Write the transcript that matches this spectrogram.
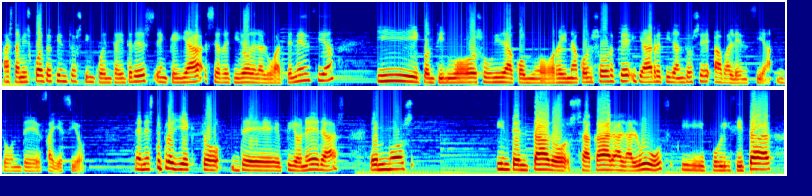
hasta 1453, en que ya se retiró de la lugartenencia y continuó su vida como reina consorte, ya retirándose a Valencia, donde falleció. En este proyecto de pioneras hemos intentado sacar a la luz y publicitar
